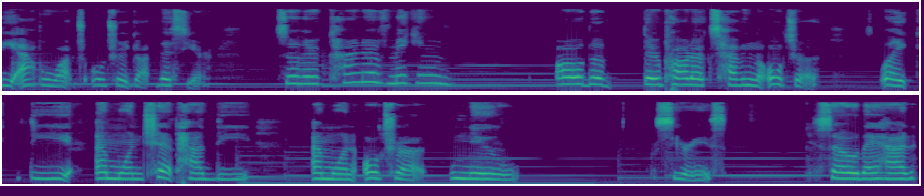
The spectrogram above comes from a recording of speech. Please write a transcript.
the Apple Watch Ultra got this year. So they're kind of making all the their products having the Ultra. Like the M1 chip had the M1 Ultra new series. So they had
